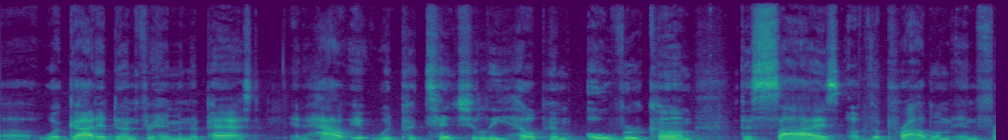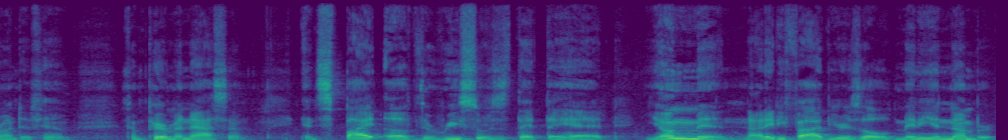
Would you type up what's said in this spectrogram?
uh, what God had done for him in the past and how it would potentially help him overcome the size of the problem in front of him. Compare Manasseh. In spite of the resources that they had, young men, not 85 years old, many in number,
